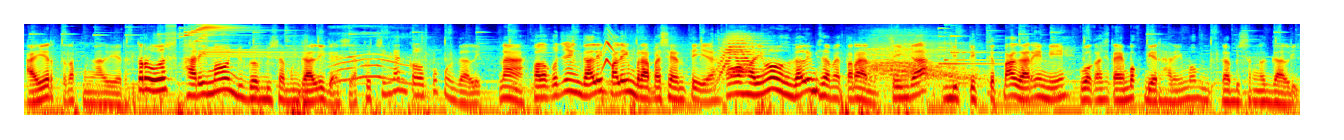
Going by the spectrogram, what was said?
air tetap mengalir. Terus harimau juga bisa menggali guys ya. Kucing kan kalau pup menggali. Nah kalau kucing gali paling berapa senti ya? Kalau harimau menggali bisa meteran. Sehingga di tiket pagar ini gue kasih tembok biar harimau nggak bisa ngegali gali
